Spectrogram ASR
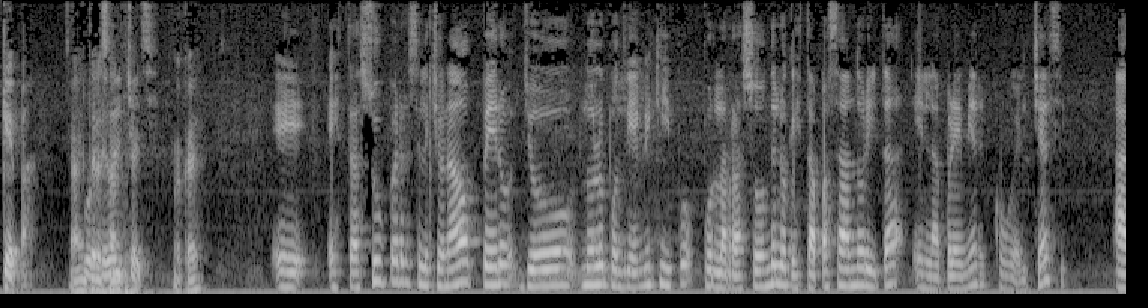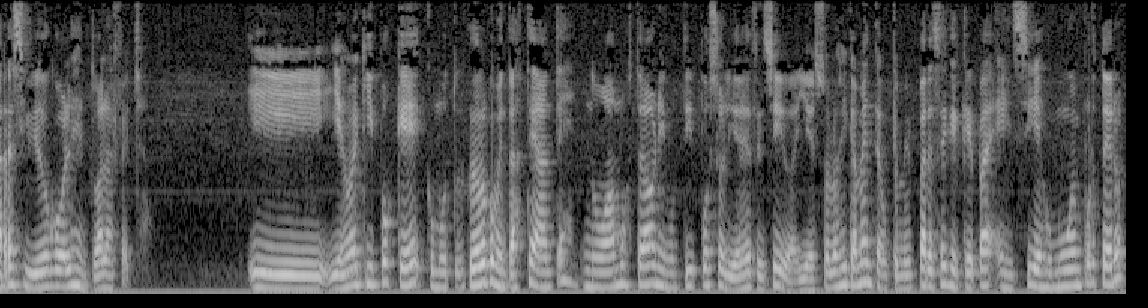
Kepa. Ah, interesante. Chelsea. Eh, está súper seleccionado, pero yo no lo pondría en mi equipo por la razón de lo que está pasando ahorita en la Premier con el Chelsea. Ha recibido goles en todas las fechas. Y, es un equipo que, como tú creo que lo comentaste antes, no ha mostrado ningún tipo de solidez defensiva. Y eso, lógicamente, aunque me parece que Kepa en sí es un muy buen portero,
